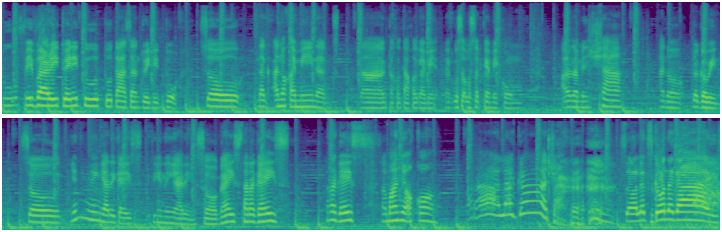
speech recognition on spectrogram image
2, February 22, 2022. So, nag-ano kami, nag nagtakal-takal kami, nag-usap-usap kami kung ano namin siya ano gagawin. So, yan yung nangyari guys. Ito yung nangyari. So, guys, tara guys. Tara guys, samahan niyo ako. Tara, alaga. Char. so, let's go na guys.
